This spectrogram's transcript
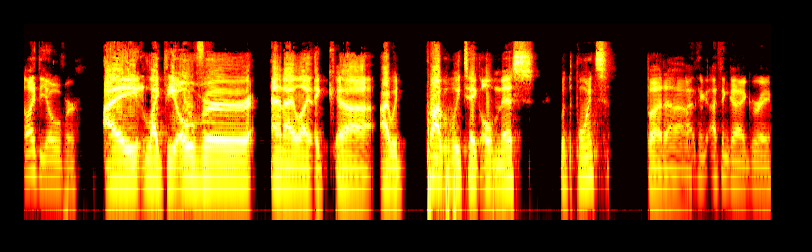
I like the over. I like the over, and I like. Uh, I would probably take Ole Miss with the points, but uh, I think I think I agree.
